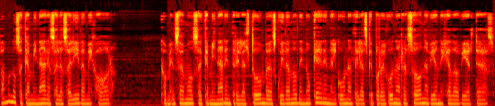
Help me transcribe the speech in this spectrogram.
Vámonos a caminar hacia la salida mejor. Comenzamos a caminar entre las tumbas cuidando de no caer en alguna de las que por alguna razón habían dejado abiertas.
